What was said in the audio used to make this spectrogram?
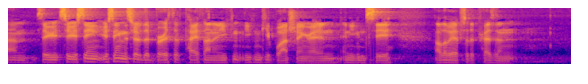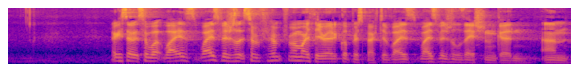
Um, so, you're, so you're seeing, you're seeing the sort of the birth of Python and you can, you can keep watching, right, and, and you can see all the way up to the present. Okay, so, so what, why is, why is visual, so from, from, a more theoretical perspective, why is, why is visualization good? Um,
